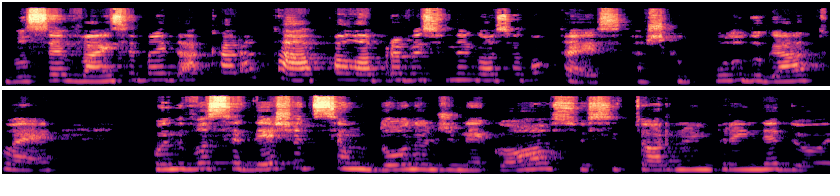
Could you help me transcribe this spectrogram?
Você vai, você vai dar a cara a tapa lá para ver se o negócio acontece. Acho que o pulo do gato é quando você deixa de ser um dono de negócio e se torna um empreendedor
